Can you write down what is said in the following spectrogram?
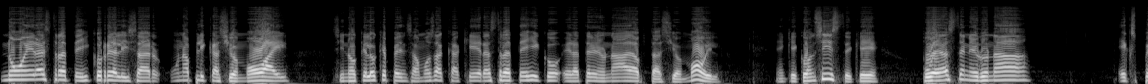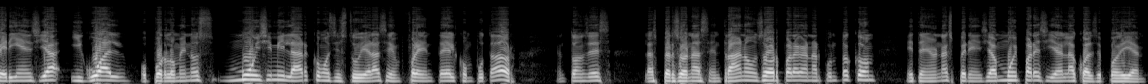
no era estratégico realizar una aplicación mobile, sino que lo que pensamos acá que era estratégico era tener una adaptación móvil. ¿En qué consiste? Que puedas tener una experiencia igual o por lo menos muy similar como si estuvieras enfrente del computador. Entonces las personas entraban a un ganar.com y tenían una experiencia muy parecida en la cual se podían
